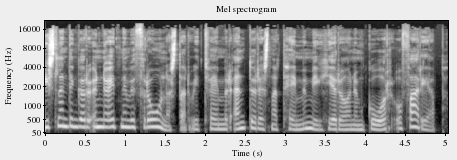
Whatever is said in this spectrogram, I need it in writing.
Íslendingar unnu einni við þróunastarfi tveimur endurreysnar teimum í héruðunum Gór og Farjab.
